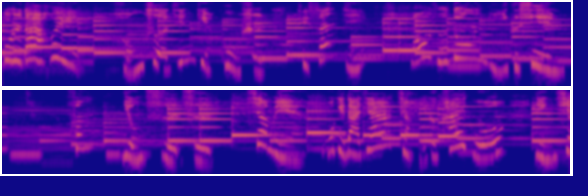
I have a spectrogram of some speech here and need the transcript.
故事大会红色经典故事》第三集《毛泽东一个信，风用四次》。下面我给大家讲一个开国领袖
